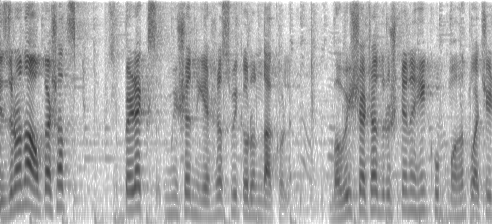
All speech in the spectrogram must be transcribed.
इस्रोनं अवकाशात स्पेडेक्स मिशन यशस्वी करून दाखवलं. भविष्याच्या दृष्टीनं ही खूप महत्त्वाची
